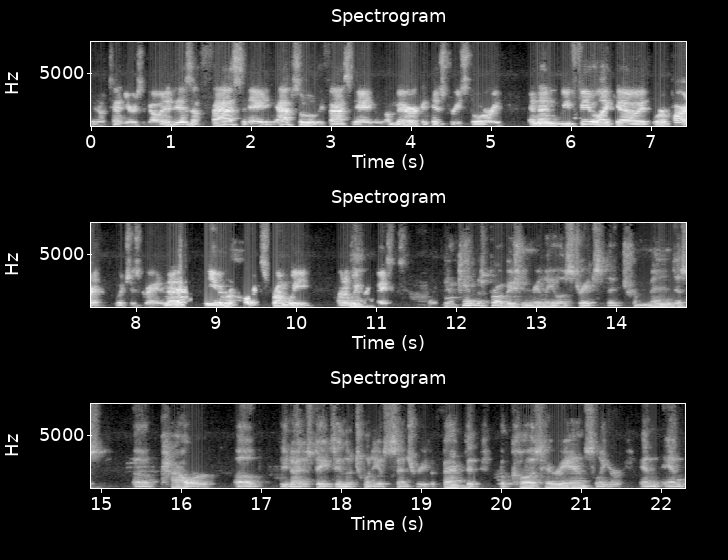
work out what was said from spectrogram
you know, ten years ago. And it is a fascinating, absolutely fascinating American history story. And then we feel like uh, it, we're a part of it, which is great. And then Yeah. even reports from weed on a weekly basis. You know, cannabis prohibition really illustrates the tremendous uh, power of the United States in the 20th century. The fact that because Harry Anslinger and and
